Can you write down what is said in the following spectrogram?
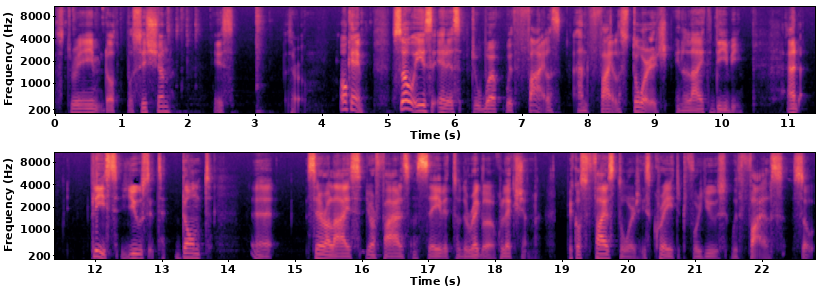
Stream.position is zero. Okay, so easy it is to work with files and file storage in LiteDB. And please use it. Don't uh, serialize your files and save it to the regular collection because file storage is created for use with files so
